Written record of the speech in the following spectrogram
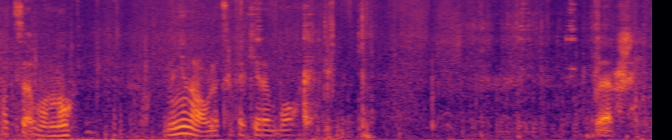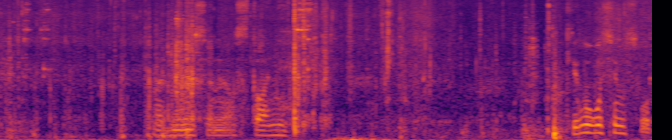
Оце воно. Мені нравляться такі рибалки. Перший. Надіюся, не останній. Кіло 800.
